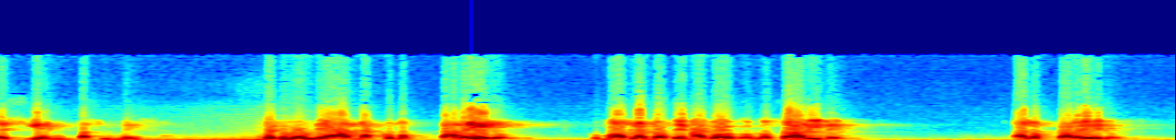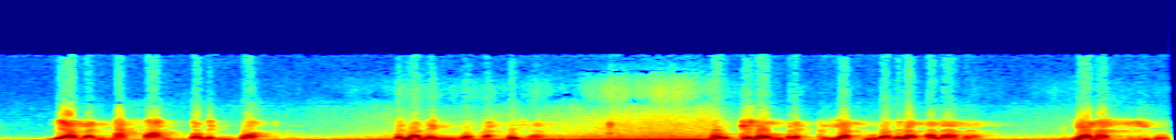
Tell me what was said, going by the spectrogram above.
se sienta a su mesa. Pero no le habla como cabrero, como hablan los demagogos, los hábiles. A los cabreros le habla el más alto lenguaje de la lengua castellana. Porque el hombre es criatura de la palabra y ha nacido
